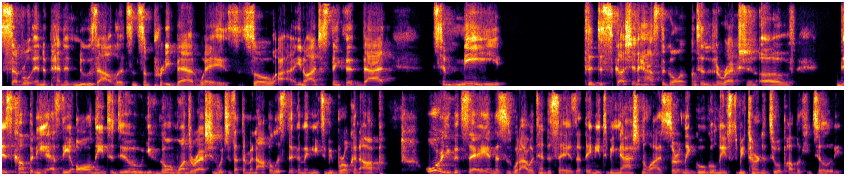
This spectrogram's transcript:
several independent news outlets in some pretty bad ways. So, I, you know, I just think that that to me, the discussion has to go into the direction of this company, as they all need to do, you can go in one direction, which is that they're monopolistic and they need to be broken up. Or you could say, and this is what I would tend to say, is that they need to be nationalized. Certainly, Google needs to be turned into a public utility.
